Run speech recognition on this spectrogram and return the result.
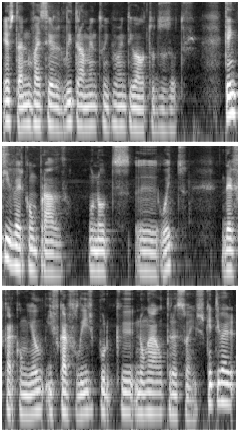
Este ano vai ser literalmente um equipamento igual a todos os outros. Quem tiver comprado o Note eh, 8 deve ficar com ele e ficar feliz porque não há alterações. Quem tiver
